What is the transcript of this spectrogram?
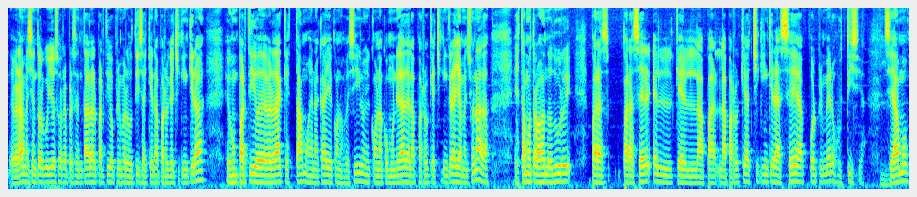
De verdad me siento orgulloso de representar al Partido Primero Justicia aquí en la parroquia Chiquinquirá. Es un partido de verdad que estamos en la calle con los vecinos y con la comunidad de la parroquia Chiquinquirá ya mencionada. Estamos trabajando duro para, para hacer el, que la, la parroquia Chiquinquirá sea por primero justicia. Mm. Seamos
